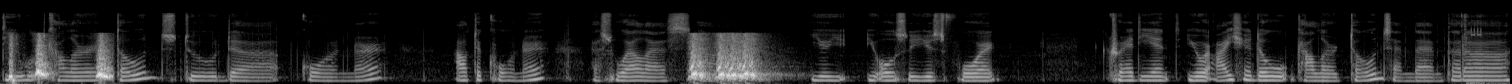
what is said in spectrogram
deep color tones to the corner outer corner as well as uh, you you also use for gradient your eyeshadow color tones and then ta-da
